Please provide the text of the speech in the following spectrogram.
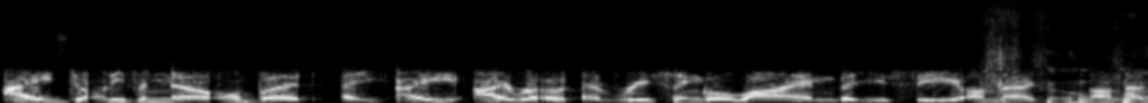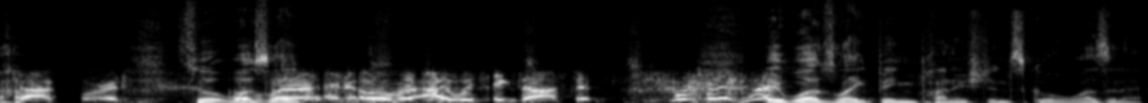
I don't even know, but I, I I wrote every single line that you see on that Oh, on that wow. chalkboard. So it was like over like and over. I was exhausted. it was like being punished in school, wasn't it?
